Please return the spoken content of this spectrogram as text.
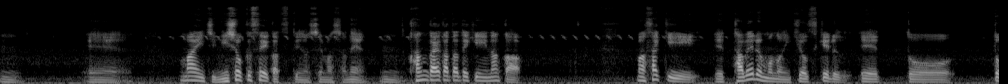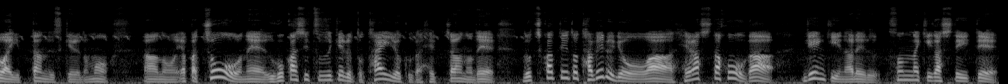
うん。えー、毎日二食生活っていうのをしてましたね。うん。考え方的になんか、まあさっき、え食べるものに気をつける、えー、っと、とは言ったんですけれども、あの、やっぱ腸をね、動かし続けると体力が減っちゃうので、どっちかっていうと食べる量は減らした方が元気になれる。そんな気がしていて、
